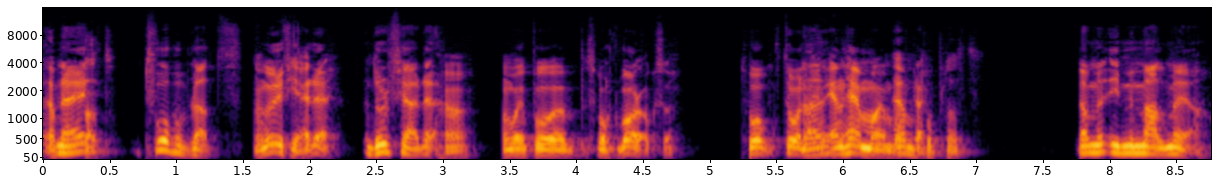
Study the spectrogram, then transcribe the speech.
en Nej. på plats. Två på plats. Men då är det fjärde. Då är det fjärde. Ja, Ja. Hon var ju på sportbar också. Två, två Nej. En hemma och en En borta. på plats. men i med Malmö ja.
